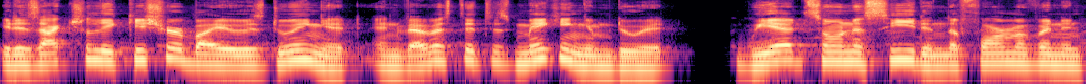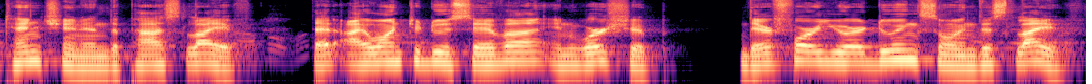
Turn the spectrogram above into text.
It is actually Kishorbhai who is doing it, and Vyavasthit is making him do it. We had sown a seed in the form of an intention in the past life that I want to do seva and worship. Therefore, you are doing so in this life.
